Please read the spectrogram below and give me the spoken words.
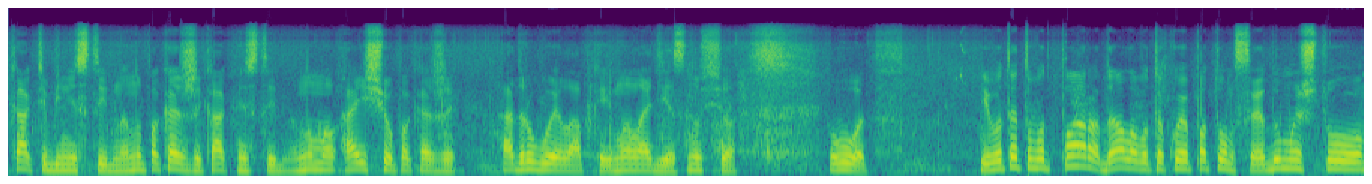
Как тебе не стыдно? Ну покажи, как не стыдно. Ну, а еще покажи. А другой лапкой, молодец, ну все. Вот. И вот эта вот пара дала вот такое потомство. Я думаю, что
